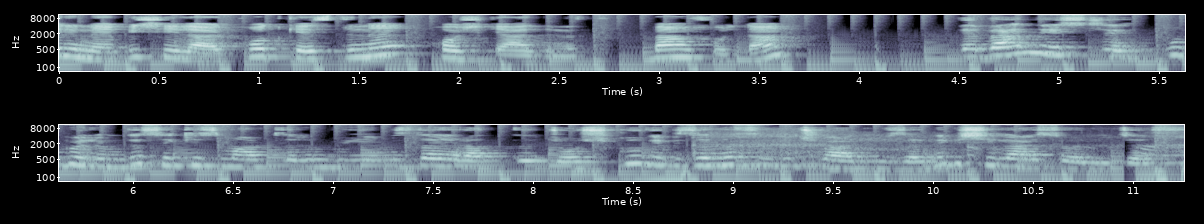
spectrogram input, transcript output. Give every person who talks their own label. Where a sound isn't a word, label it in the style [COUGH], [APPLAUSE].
Speaker 1: Üzerine Bir Şeyler podcastine hoş geldiniz. Ben Fulden.
Speaker 2: Ve ben Nesli. Bu bölümde 8 Mart'ların bünyemizde yarattığı coşku ve bize nasıl güç verdiği üzerine bir şeyler söyleyeceğiz.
